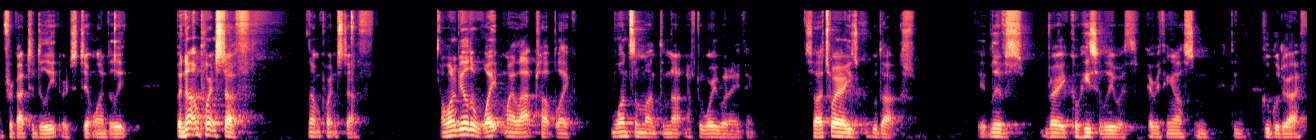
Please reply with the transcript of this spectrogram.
I forgot to delete or just didn't want to delete. But not important stuff. Not important stuff. I want to be able to wipe my laptop like once a month and not have to worry about anything. So that's why I use Google Docs. It lives very cohesively with everything else in the Google Drive.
